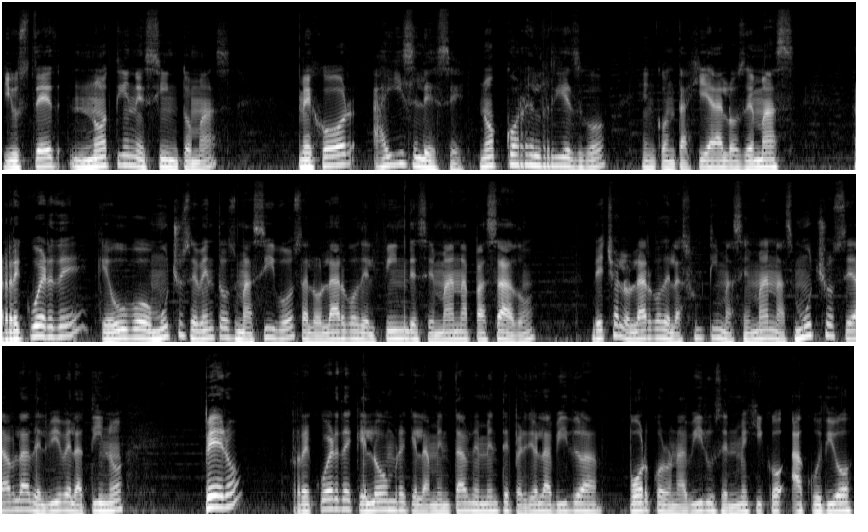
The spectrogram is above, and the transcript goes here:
y usted no tiene síntomas, mejor aíslese, no corre el riesgo en contagiar a los demás. Recuerde que hubo muchos eventos masivos a lo largo del fin de semana pasado de hecho, a lo largo de las últimas semanas mucho se habla del Vive Latino, pero recuerde que el hombre que lamentablemente perdió la vida por coronavirus en México acudió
